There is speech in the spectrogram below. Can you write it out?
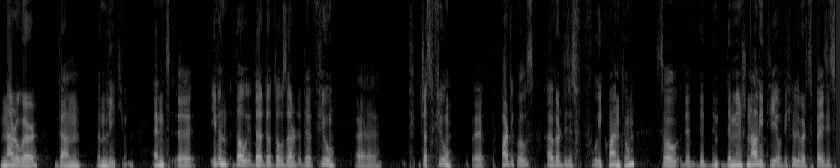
narrower than, than lithium. And uh, even though the, the, those are the few, uh, just few uh, particles, however, this is fully quantum, so the, the, the dimensionality of the Hilbert space is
